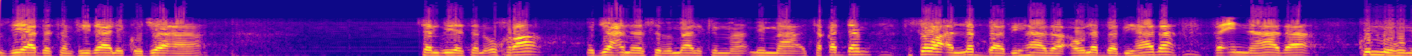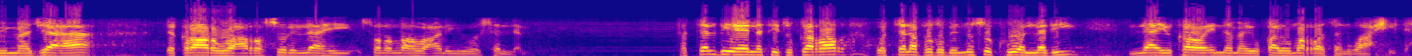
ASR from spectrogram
زيادة في ذلك وجاء تلبية أخرى وجاء عن أنس بن مالك مما, مما تقدم فسواء لبى بهذا أو لبى بهذا فإن هذا كله مما جاء إقراره عن رسول الله صلى الله عليه وسلم. فالتلبية التي تكرر والتلفظ بالنسك هو الذي لا يكرر وإنما يقال مرة واحدة.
